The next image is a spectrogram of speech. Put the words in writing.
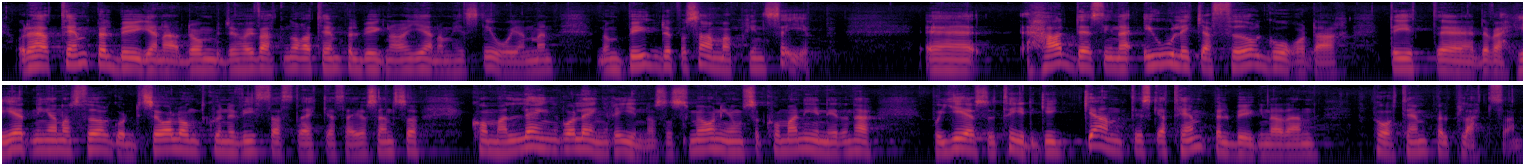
Och de här tempelbyggarna, de, det har ju varit några tempelbyggnader genom historien, men de byggde på samma princip. Eh, hade sina olika förgårdar dit eh, det var hedningarnas förgård, så långt kunde vissa sträcka sig och sen så kom man längre och längre in och så småningom så kom man in i den här på Jesu tid gigantiska tempelbyggnaden på tempelplatsen.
